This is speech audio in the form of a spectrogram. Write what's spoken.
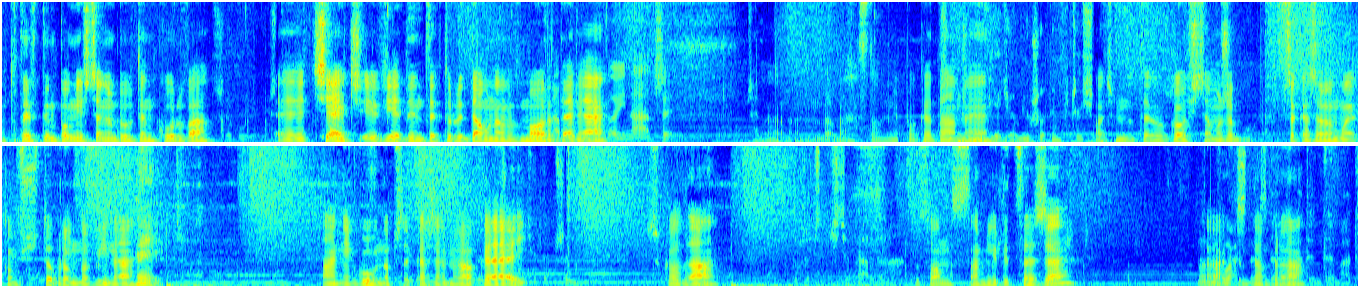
A tutaj w tym pomieszczeniu był ten kurwa e, cieć w jedynce, który dał nam w mordę, nie? To inaczej. Dobra, z tą nie pogadamy. Wiedział już o tym wcześniej. Chodźmy do tego gościa, może przekażemy mu jakąś dobrą nowinę. Hej! A nie, gówno przekażemy, okej. Szkoda. To rzeczywiście prawda. Tu są sami rycerze? Mam Tak, własne dobra. zdanie na ten temat.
